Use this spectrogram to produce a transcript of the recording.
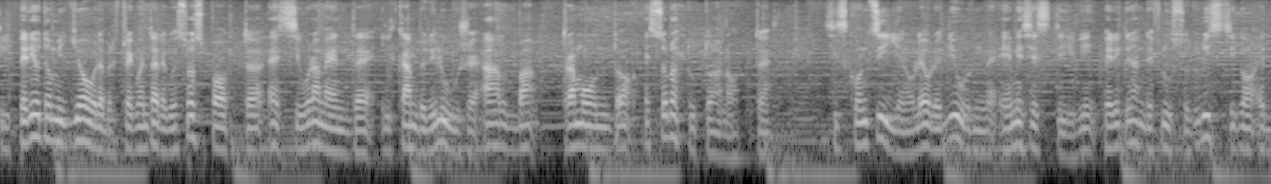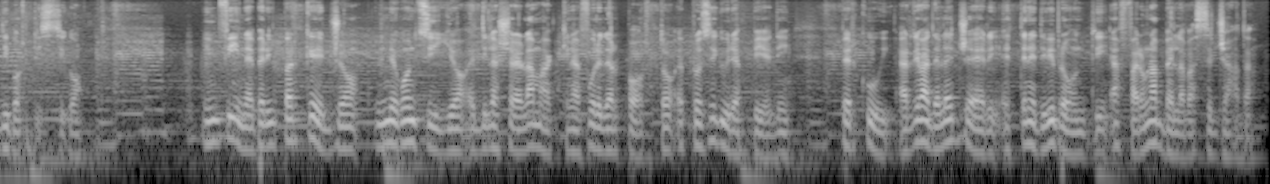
Il periodo migliore per frequentare questo spot è sicuramente il cambio di luce, alba, tramonto e soprattutto la notte. Si sconsigliano le ore diurne e i mesi estivi per il grande flusso turistico e diportistico. Infine per il parcheggio il mio consiglio è di lasciare la macchina fuori dal porto e proseguire a piedi, per cui arrivate leggeri e tenetevi pronti a fare una bella passeggiata.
